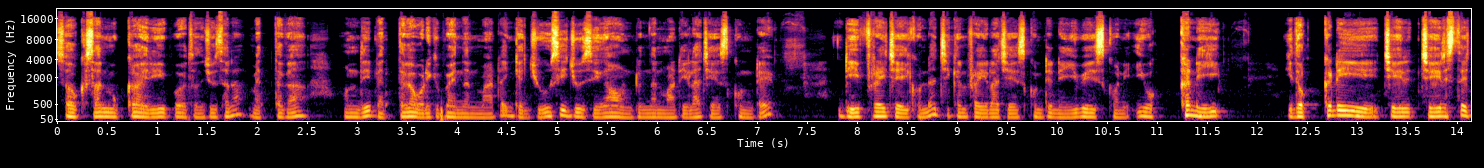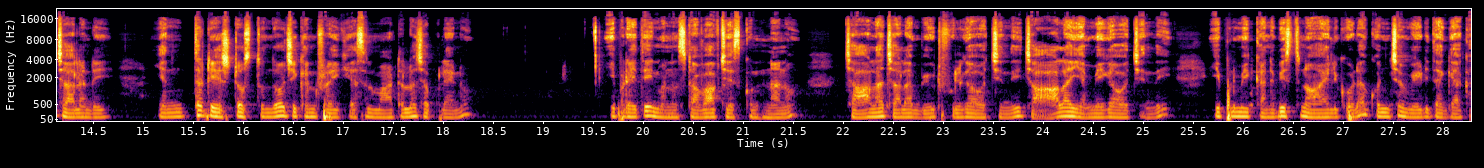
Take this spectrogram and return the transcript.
సో, ఒకసారి ముక్క ఇరిగిపోతుంది చూసారా? మెత్తగా ఉంది. మెత్తగా ఉడికిపోయిందనమాట. ఇంకా జ్యూసీ జ్యూసీగా ఉంటుందన్నమాట ఇలా చేసుకుంటే. డీప్ ఫ్రై చేయకుండా చికెన్ ఫ్రై ఇలా చేసుకుంటే నెయ్యి వేసుకొని ఈ ఒక్క నెయ్యి ఇదొక్కటి చే చేరిస్తే చాలండి. ఎంత టేస్ట్ వస్తుందో చికెన్ ఫ్రైకి అసలు మాటల్లో చెప్పలేను. ఇప్పుడైతే మనం స్టవ్ ఆఫ్ చేసుకుంటున్నాను. చాలా చాలా బ్యూటిఫుల్‌గా వచ్చింది. చాలా ఎమ్మీగా వచ్చింది. ఇప్పుడు మీకు కనిపిస్తున్న ఆయిల్ కూడా కొంచెం వేడి తగ్గాక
